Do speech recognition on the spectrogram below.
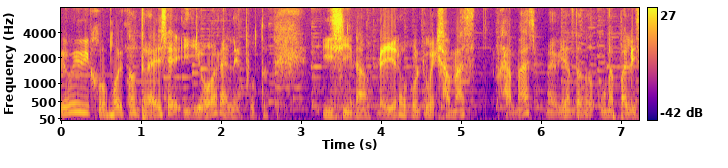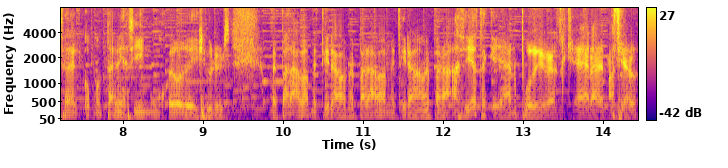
Güey dijo, voy contra ese y órale, puto. Y si no, me dieron, gol, güey, jamás, jamás me habían dado una paliza como tal y así en un juego de shooters. Me paraba, me tiraba, me paraba, me tiraba, me paraba, así hasta que ya no pude, hasta que ya era demasiado.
